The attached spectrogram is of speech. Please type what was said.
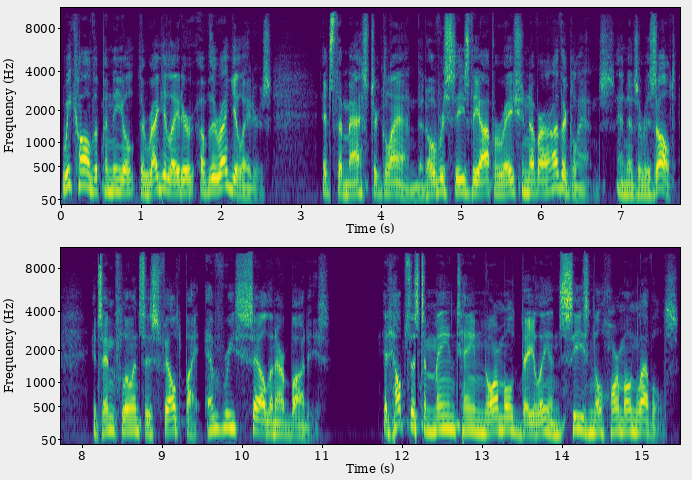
We call the pineal the regulator of the regulators. It's the master gland that oversees the operation of our other glands, and as a result, its influence is felt by every cell in our bodies. It helps us to maintain normal daily and seasonal hormone levels,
